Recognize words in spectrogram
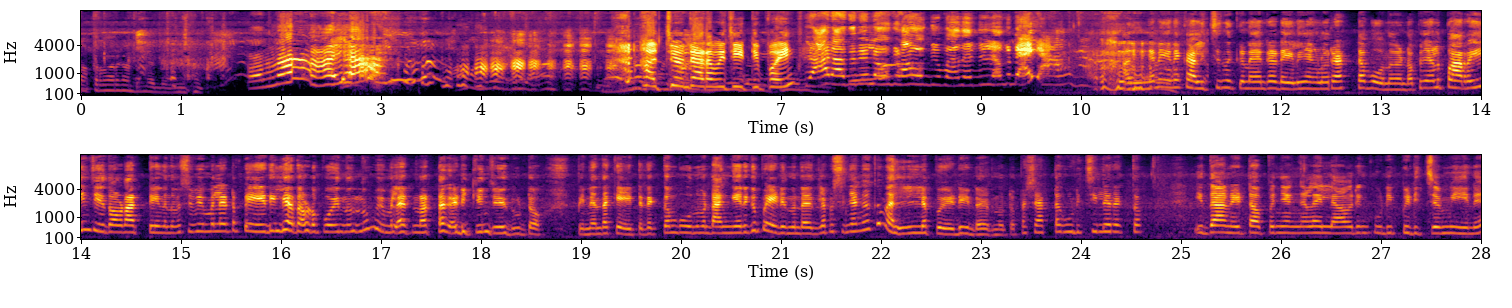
അത്ര നേരം കണ്ടില്ലല്ലോ അച്ഛന്റെ അടവ് ചീറ്റിപ്പോയി. അങ്ങനെ ഇങ്ങനെ കളിച്ച് നിൽക്കുന്നതിന്റെ ഇടയിൽ ഞങ്ങൾ ഒരു അട്ട പോകുന്നത് കണ്ടു. അപ്പൊ ഞങ്ങൾ പറയും ചെയ്തു അവിടെ അട്ടയുണ്ടെന്ന് പക്ഷെ വിമലേട്ട പേടിയില്ലാതെ അവിടെ പോയി നിന്നു. വിമലേട്ടൻ അട്ട കടിക്കുകയും ചെയ്തു കേട്ടോ പിന്നെ എന്താ കേട്ട് രക്തം പോകുന്നുണ്ട് അങ്ങേർക്ക് പേടിയൊന്നും ഉണ്ടായിരുന്നില്ല. പക്ഷെ ഞങ്ങൾക്ക് നല്ല പേടി ഉണ്ടായിരുന്നു കേട്ടോ പക്ഷെ അട്ട കുടിച്ചില്ല രക്തം. ഇതാണ് കേട്ടോ അപ്പൊ ഞങ്ങൾ എല്ലാവരും കൂടി പിടിച്ച മീന്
